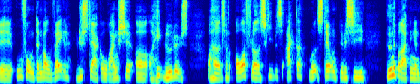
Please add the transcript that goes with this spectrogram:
øh, UFO'en den var oval, lysstærk orange og, og helt lydløs, og havde altså overfløjet skibets akter mod stævn, det vil sige, vidneberetningerne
